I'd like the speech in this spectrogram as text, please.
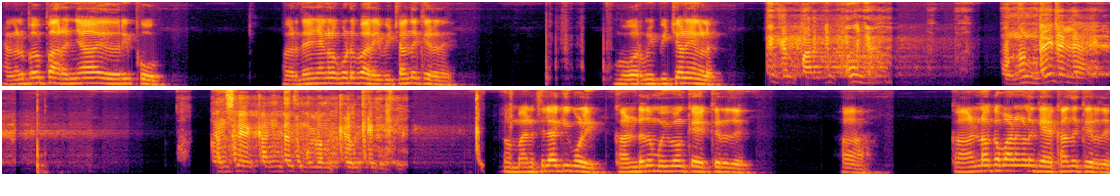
ഞങ്ങളിപ്പോ പറഞ്ഞാൽ ഏറിപ്പോവും. പോവും വെറുതെ ഞങ്ങളെ കൊണ്ട് പറയിപ്പിച്ചാൽ നിൽക്കരുത് ഓർമ്മിപ്പിച്ചാണ് ഞങ്ങൾ. ഒന്നും ഉണ്ടായിട്ടല്ല. മനസ്സിലായി കണ്ടത് മുഴുവൻ കേൾക്കരുത്. മനസ്സിലാക്കിക്കോളി. കണ്ടത് മുഴുവൻ കേൾക്കരുത്. ആ കാണണൊക്കെ പാടങ്ങൾ കേൾക്കാൻ നിൽക്കരുത്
